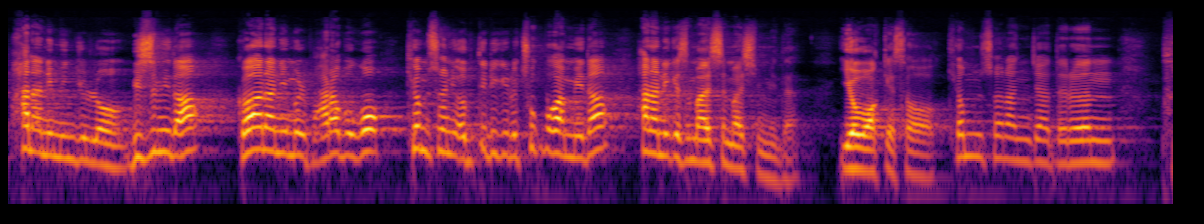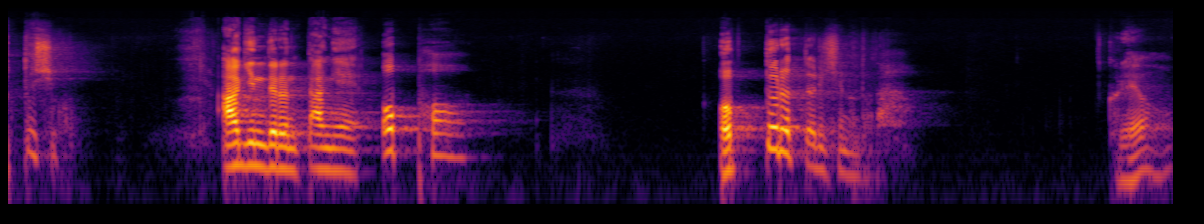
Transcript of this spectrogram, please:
하나님인 줄로 믿습니다. 그 하나님을 바라보고 겸손히 엎드리기를 축복합니다. 하나님께서 말씀하십니다. 여호와께서 겸손한 자들은 붙드시고 악인들은 땅에 엎어 엎드러뜨리시는도다. 그래요.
